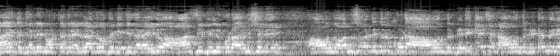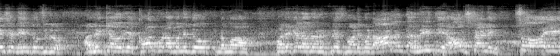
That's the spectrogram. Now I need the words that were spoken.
ಮಾಯಾಂಕ ಜರ್ನಿ ನೋಡ್ತಾ ಇದ್ರೆ ಎಲ್ಲ ಟ್ರೋಫಿ ಗೆದ್ದಿದ್ದಾರೆ. ಇದು ಆರ್ ಸಿ ಬಿಲು ಕೂಡ ಇನಿಷಿಯಲಿ ಆ ಒಂದು ಅನ್ಸೋಟ್ ಕೂಡ ಆ ಒಂದು ಡೆಡಿಕೇಶನ್ ಆ ಒಂದು ಡಿಟರ್ಮಿನೇಷನ್ ಏನ್ ತೋರಿಸಿದ್ರು. ಅದಕ್ಕೆ ಅವರಿಗೆ ಕಾಲ್ ಕೂಡ ಬಂದಿದ್ದು ನಮ್ಮ ಪಡಿಕೆಲ್ ಅವರನ್ನ ರಿಪ್ಲೇಸ್ ಮಾಡಿ. ಬಟ್ ಆದಂತ ರೀತಿ ಔಟ್ ಸ್ಟ್ಯಾಂಡಿಂಗ್ ಸೊ ಈಗ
